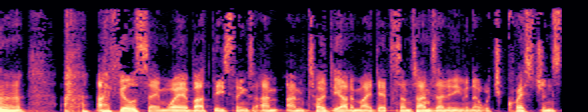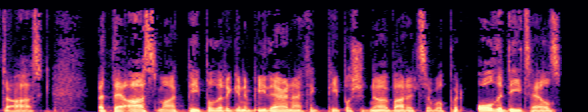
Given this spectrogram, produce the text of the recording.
I feel the same way about these things. I'm, I'm totally out of my depth. Sometimes I don't even know which questions to ask, but there are smart people that are going to be there. And I think people should know about it. So we'll put all the details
